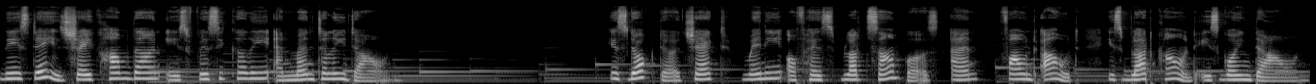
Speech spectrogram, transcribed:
These days, Sheikh Hamdan is physically and mentally down. His doctor checked many of his blood samples and found out his blood count is going down.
